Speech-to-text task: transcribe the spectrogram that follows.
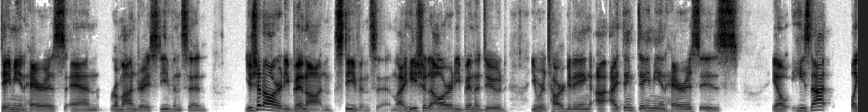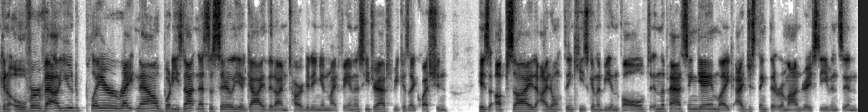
Damien Harris and Rhamondre Stevenson, you should have already been on Stevenson. Like he should have already been a dude you were targeting. I, I think Damien Harris is, you know, he's not like an overvalued player right now, but he's not necessarily a guy that I'm targeting in my fantasy drafts because I question his upside. I don't think he's going to be involved in the passing game. Like, I just think that Rhamondre Stevenson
